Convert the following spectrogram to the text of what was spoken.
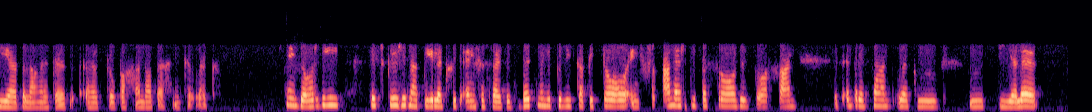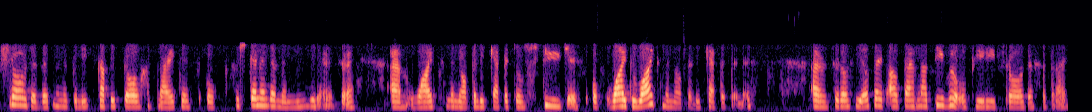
die belangrike uh, propaganda tegnieke ook. En daardie diskussie natuurlik goed ingesluit is wit manipulie kapitaal en ander tipe frases daarvan is interessant ook hoe hoe die hele frase wit manipulie kapitaal gebruik is op verskillende maniere. So um, white monopoly capital stooges of white white monopoly capitalists Um, so daar's heeltyd alternatiewe op hierdie frase gebruik.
